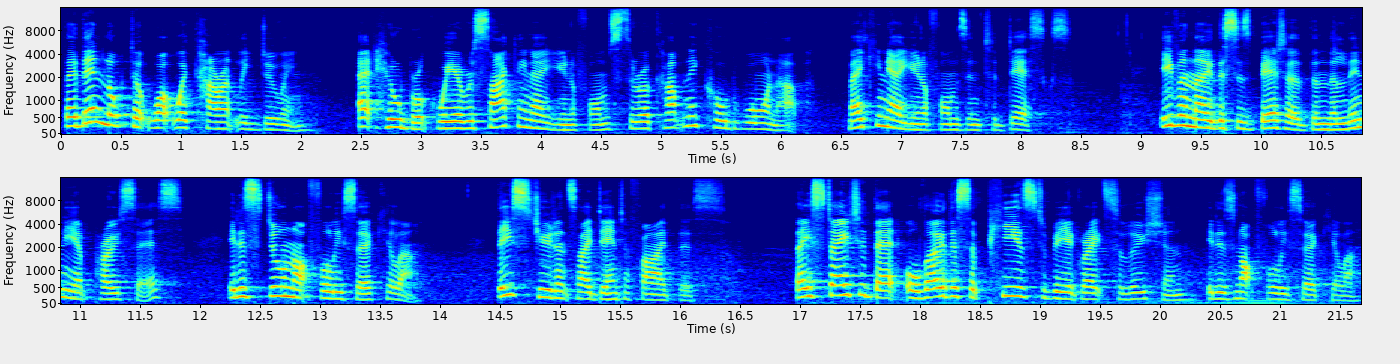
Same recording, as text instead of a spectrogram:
They then looked at what we're currently doing. At Hillbrook, we are recycling our uniforms through a company called Worn Up, making our uniforms into desks. Even though this is better than the linear process, it is still not fully circular. These students identified this. They stated that although this appears to be a great solution, it is not fully circular.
